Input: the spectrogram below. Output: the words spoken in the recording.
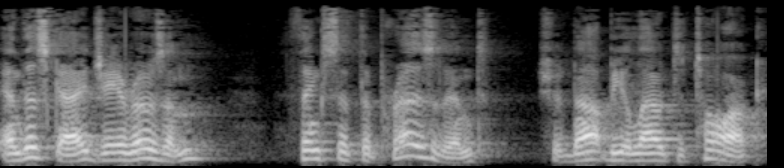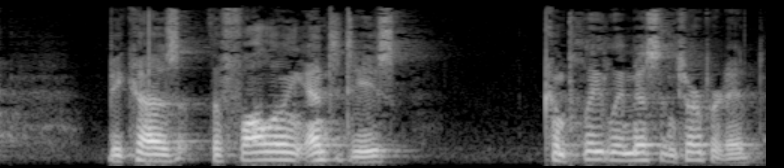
And this guy, Jay Rosen, thinks that the president should not be allowed to talk because the following entities completely misinterpreted.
